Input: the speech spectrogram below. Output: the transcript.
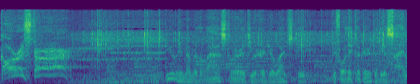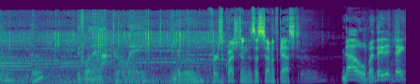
Gorrister! Do you remember the last words you heard your wife speak before they took her to the asylum? Huh? Before they locked her away in the room? First question Is this seventh guest? No, but they they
